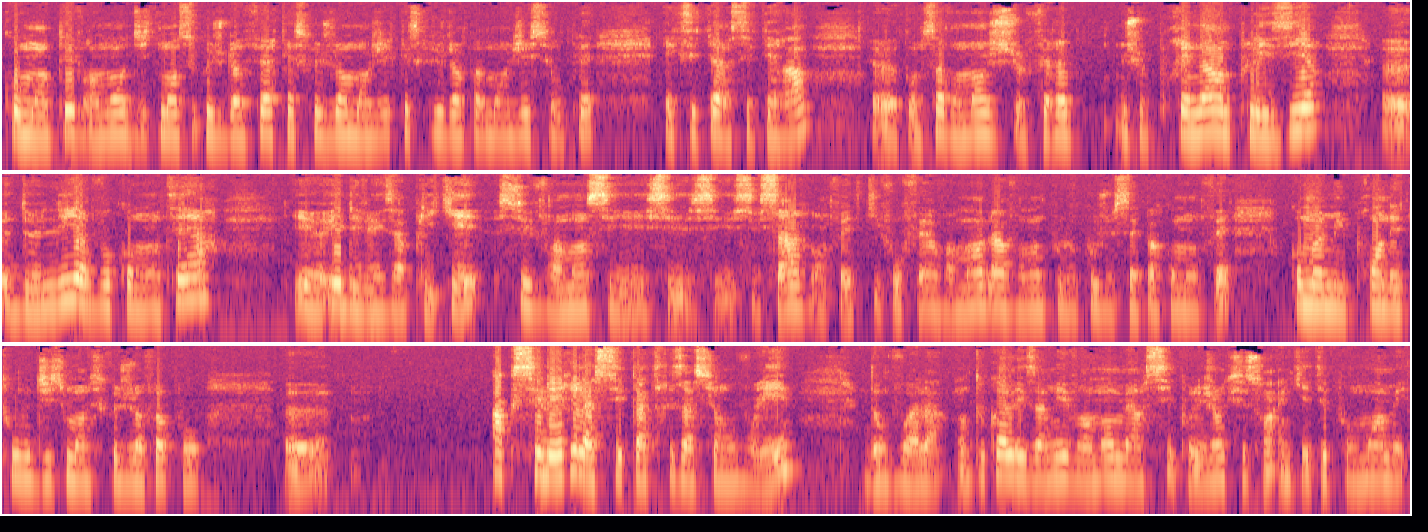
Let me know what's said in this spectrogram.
Commentez vraiment, dites-moi ce que je dois faire, qu'est-ce que je dois manger, qu'est-ce que je dois pas manger s'il vous plaît, etc. etc. Euh, comme ça vraiment je ferai, je prenais un plaisir euh, de lire vos commentaires et, de les appliquer si vraiment c'est ça en fait qu'il faut faire vraiment là vraiment pour le coup je sais pas comment on fait comment m'y prendre et tout dites-moi ce que je dois faire pour accélérer la cicatrisation, vous voyez. Donc voilà, en tout cas les amis, vraiment merci pour les gens qui se sont inquiétés pour moi, mais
